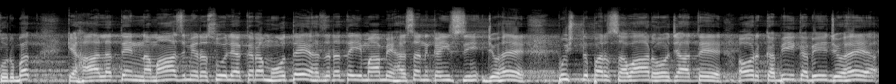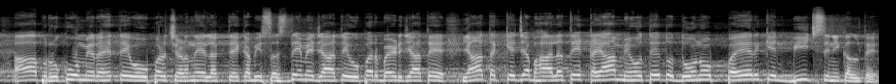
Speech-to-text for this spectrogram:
क़ुरबत कि हालत नमाज़ में रसूल अकरम होते, हज़रत इमाम हसन कहीं जो है पुश्त पर सवार हो जाते और कभी कभी जो है आप रुकू में रहते, वो ऊपर चढ़ने लगते, कभी सजदे में जाते, ऊपर बैठ जाते। यहाँ तक कि जब हालत क़याम में होते तो दोनों पैर के बीच से निकलते।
